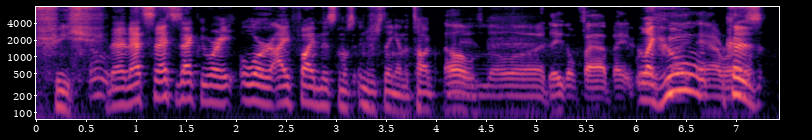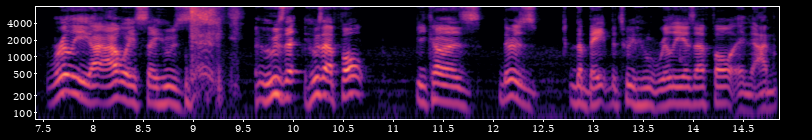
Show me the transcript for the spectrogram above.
Sheesh. Oh. That, that's that's exactly where I or I find this most interesting in the talk. Oh is, Lord, they gonna file bankruptcy. like who? Because really, I, I always say who's who's that who's at fault because there's debate between who really is at fault and I'm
